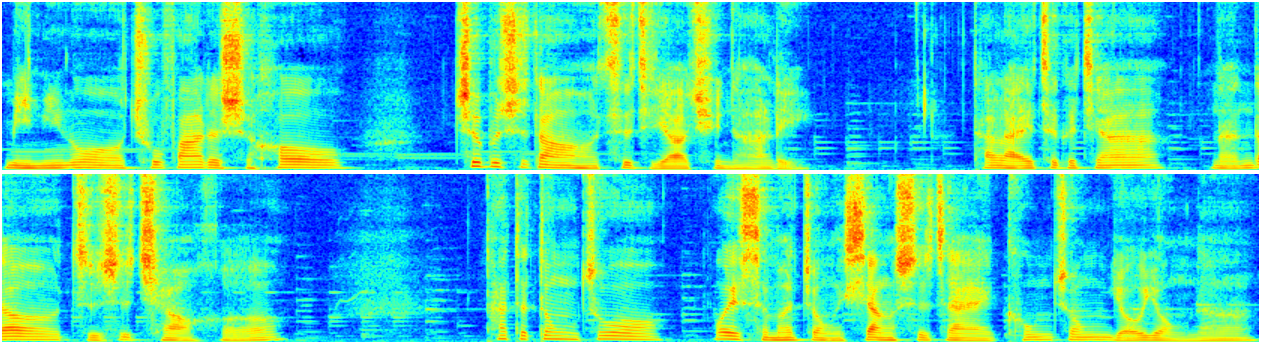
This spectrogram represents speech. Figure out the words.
米尼诺出发的时候，知不知道自己要去哪里？他来这个家，难道只是巧合？他的动作为什么总像是在空中游泳呢？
